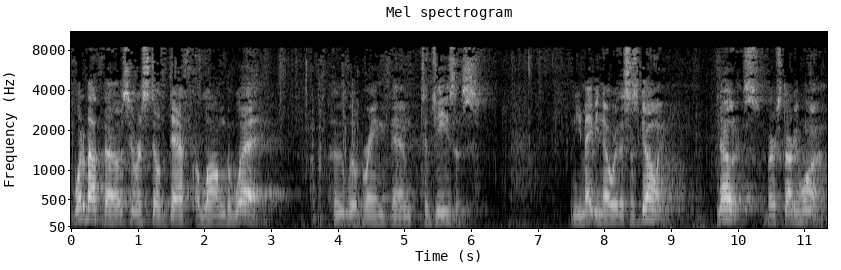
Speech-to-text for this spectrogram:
what about those who are still deaf along the way? Who will bring them to Jesus? And you maybe know where this is going. Notice, verse 31.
